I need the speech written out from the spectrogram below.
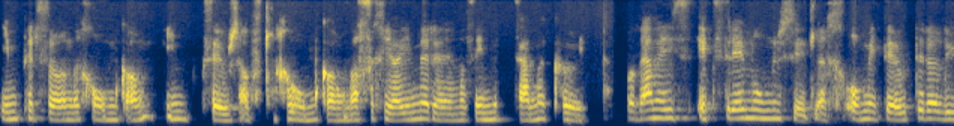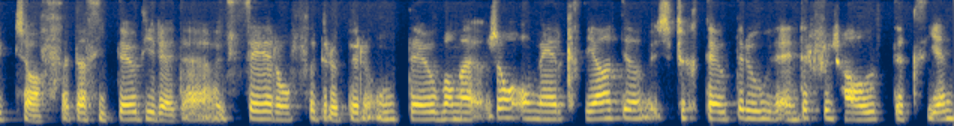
im persönlichen Umgang, im gesellschaftlichen Umgang, was sich ja immer, was immer zusammengehört. Von dem ist es extrem unterschiedlich, auch mit älteren Leuten zu arbeiten. Da sind die, die reden sehr offen darüber und die, wo man schon auch merkt, ja, da ist vielleicht die Eltern eher verhalten, eher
